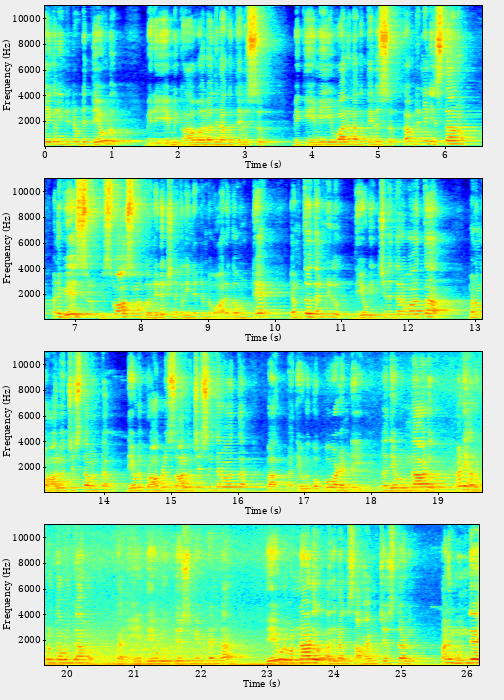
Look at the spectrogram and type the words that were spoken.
చేయగలిగినటువంటి దేవుడు. మీరు ఏమి కావాలో అది నాకు తెలుసు. మీకు ఏమి ఇవ్వాలో నాకు తెలుసు కాబట్టి నేను ఇస్తాను అని వేసు విశ్వాసంతో నిరీక్షణ కలిగినటువంటి వారుగా ఉంటే ఎంతో ధన్యులు. దేవుడు ఇచ్చిన తర్వాత మనము ఆలోచిస్తూ ఉంటాం దేవుడు ప్రాబ్లమ్ సాల్వ్ చేసిన తర్వాత బా నా దేవుడు గొప్పవాడండి నా దేవుడు ఉన్నాడు అని అనుకుంటూ ఉంటాము. కానీ దేవుడు ఉద్దేశం ఏమిటంట దేవుడు ఉన్నాడు అది నాకు సహాయం చేస్తాడు అని ముందే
